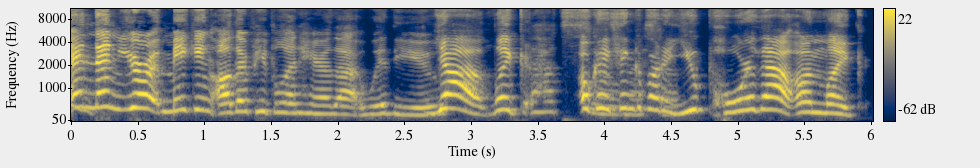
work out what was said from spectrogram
And then you're making other people inhale that with you. yeah, like That's okay so think about it you pour that on like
